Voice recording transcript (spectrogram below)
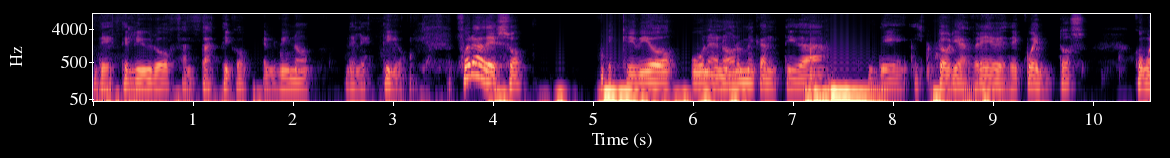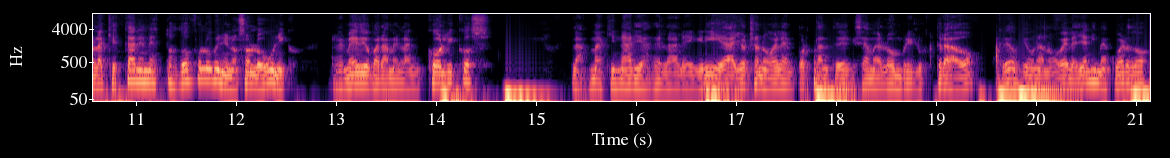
de este libro fantástico, El vino del estío. Fuera de eso, escribió una enorme cantidad de historias breves, de cuentos, como las que están en estos dos volúmenes y no son lo único. Remedio para melancólicos, Las maquinarias de la alegría. Hay otra novela importante de él que se llama El hombre ilustrado. Creo que es una novela, ya ni me acuerdo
